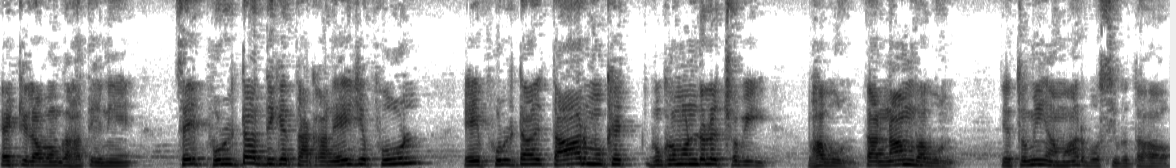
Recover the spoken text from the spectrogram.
একটি লবঙ্গ হাতে নিয়ে সেই ফুলটার দিকে তাকান। এই যে ফুল এই ফুলটা তার মুখে, মুখমণ্ডলের ছবি। ভাবুন, তার নাম ভাবুন, যে তুমি আমার বসীভূত হও।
